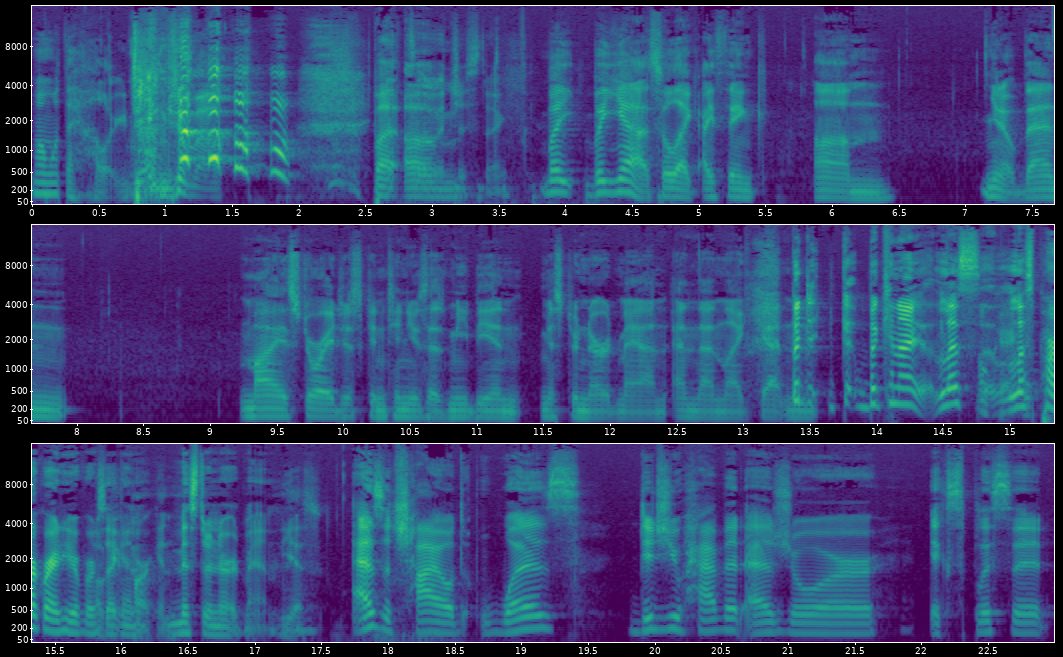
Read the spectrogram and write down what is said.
mom, what the hell are you talking about? but That's so um, interesting. but but yeah, so like I think um you know, then my story just continues as me being Mr. Nerd Man and then like getting But but can I let's Okay, let's park right here for a Okay, second, parking. Mr. Nerdman. yes. As a child, was did you have it as your explicit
